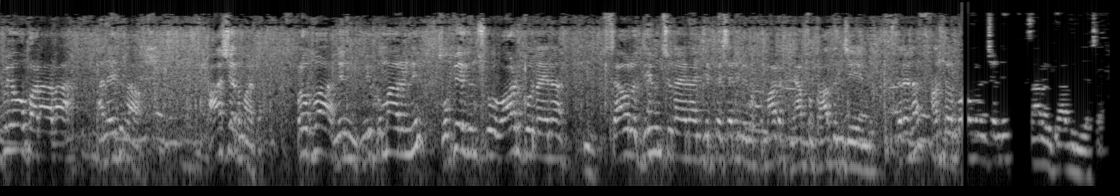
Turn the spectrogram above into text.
ఉపయోగపడాలా అనేది నా ఆశ అన్నమాట. ప్రభా నేను మీ కుమారుణ్ణి ఉపయోగించుకో వాడుకో నాయన. సేవలో దీవించు నాయన అని చెప్పేసి అని మీరు ఒక మాట జ్ఞాపకం ప్రార్థన చేయండి. సరేనా? అందరూ మోకరించండి సార్ ప్రార్థన చేశారు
